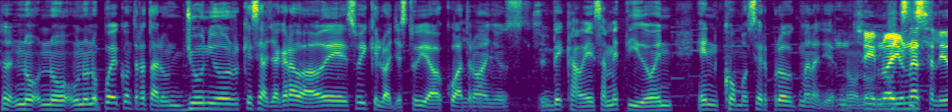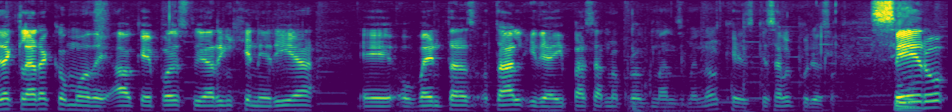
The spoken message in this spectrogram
no, no, uno no puede contratar un junior que se haya graduado de eso y que lo haya estudiado cuatro años Sí. de cabeza metido en, en cómo ser product manager. No, sí, no, hay una salida clara como de, ah, ok, puedo estudiar ingeniería eh, o ventas o tal, y de ahí pasarme a product management, ¿no? Que es, que es algo curioso. Sí. Pero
